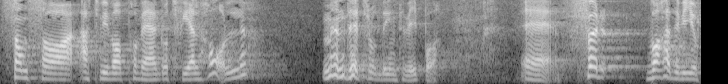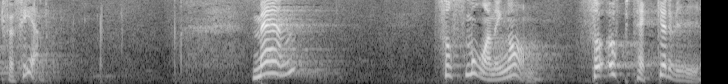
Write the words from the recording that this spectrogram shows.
som sa att vi var på väg åt fel håll. Men det trodde inte vi på. Eh, för vad hade vi gjort för fel? Men så småningom så upptäcker vi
